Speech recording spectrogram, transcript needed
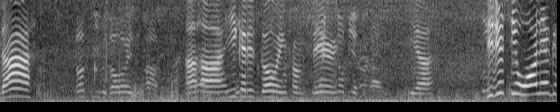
Да, ага, Игорь is going from there. Yeah. Did you see Oleg?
